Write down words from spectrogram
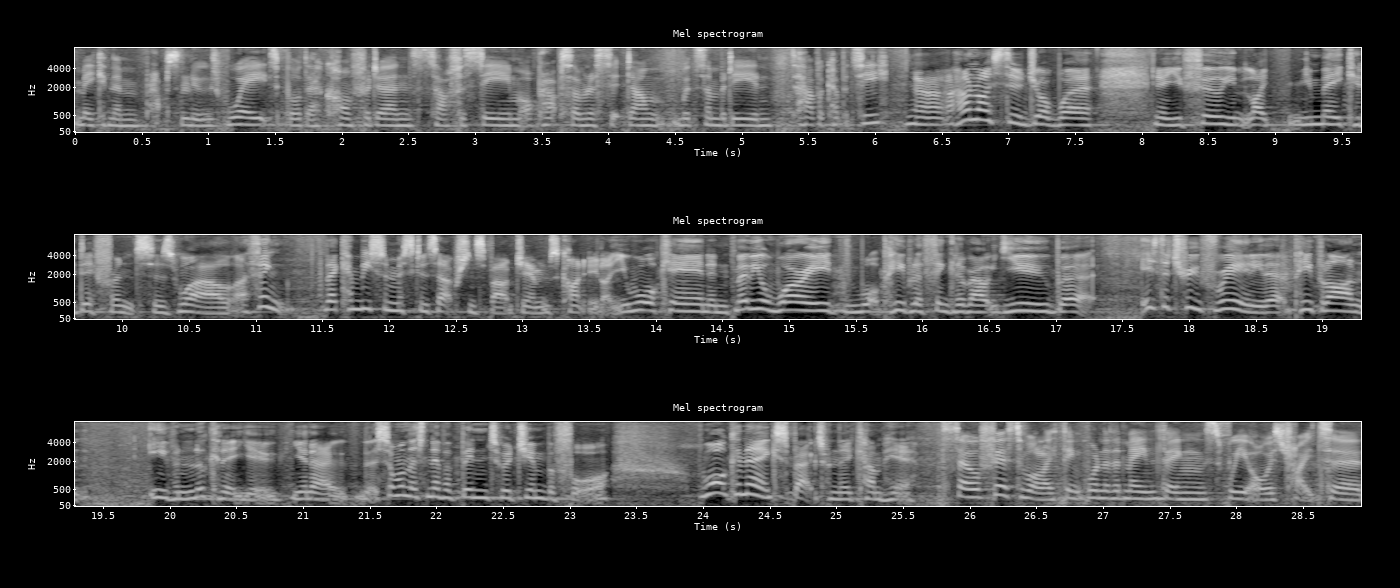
making them perhaps lose weight, build their confidence, self esteem, or perhaps having to sit down with somebody and have a cup of tea. Yeah, how nice to do a job where you know you feel you, like you make a difference as well. I think there can be some misconceptions about gyms, can't you? Like you walk in and maybe you're worried what people are thinking about you, but is the truth really that people aren't even looking at you? You know, that someone that's never been to a gym before what can they expect when they come here? So, first of all, I think one of the main things we always try to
